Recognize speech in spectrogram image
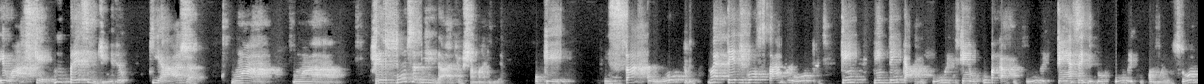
Eu acho que é imprescindível que haja uma, uma responsabilidade, eu chamaria, porque estar com o outro não é ter de gostar do outro. Quem, quem tem cargo público, quem ocupa cargo público, quem é servidor público, como eu sou,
